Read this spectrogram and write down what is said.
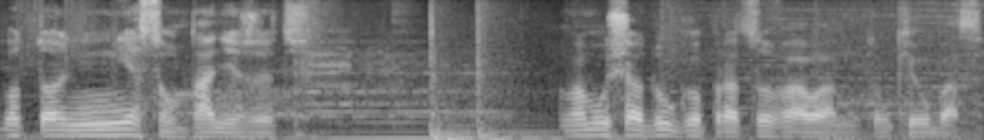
bo to nie są tanie rzeczy. Mamusia długo pracowała na tą kiełbasę.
